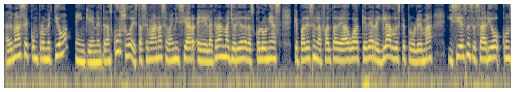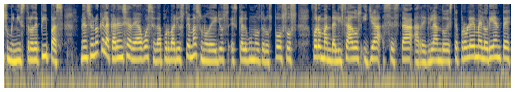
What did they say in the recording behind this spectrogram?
Además, se comprometió en que en el transcurso de esta semana se va a iniciar eh, la gran mayoría de las colonias que padecen la falta de agua quede arreglado este problema y si es necesario con suministro de pipas. Mencionó que la carencia de agua se da por varios temas. Uno de ellos es que algunos de los pozos fueron vandalizados y ya se está arreglando este problema. El oriente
